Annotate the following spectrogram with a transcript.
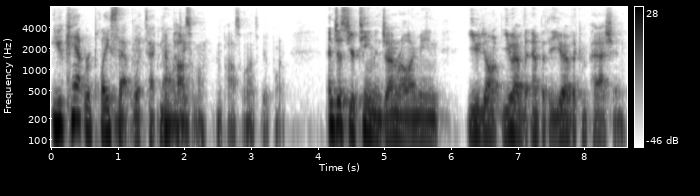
you can't replace that with technology. Impossible. Impossible. That's a good point. And just your team in general. I mean, you don't. You have the empathy. You have the compassion.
